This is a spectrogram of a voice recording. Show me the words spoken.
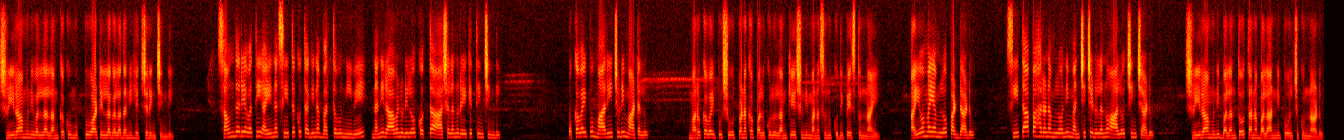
శ్రీరాముని వల్ల లంకకు ముప్పు వాటిల్లగలదని హెచ్చరించింది. సౌందర్యవతి అయిన సీతకు తగిన భర్తవు నీవే నని రావణుడిలో కొత్త ఆశలను రేకెత్తించింది. ఒకవైపు మారీచుడి మాటలు. మరొకవైపు శూర్పణఖ పలుకులు లంకేశుని మనసును కుదిపేస్తున్నాయి. అయోమయంలో పడ్డాడు. సీతాపహరణంలోని మంచి చెడులను ఆలోచించాడు. శ్రీరాముని బలంతో తన బలాన్ని పోల్చుకున్నాడు.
